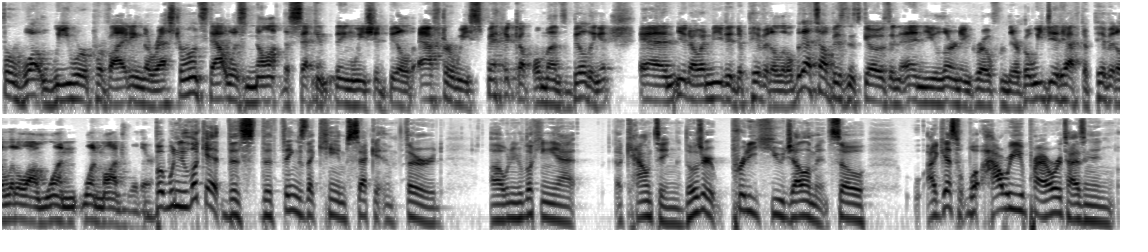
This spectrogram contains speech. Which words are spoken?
for what we were providing the restaurants, that was not the second thing we should build after we spent a couple months building it and, you know, and needed to pivot a little. But that's how business goes and, and you learn and grow from there. But we did have to pivot a little on one one module there. But when you look at this the things that came second and third, uh, when you're looking at accounting, those are pretty huge elements. So I guess what, how are you prioritizing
